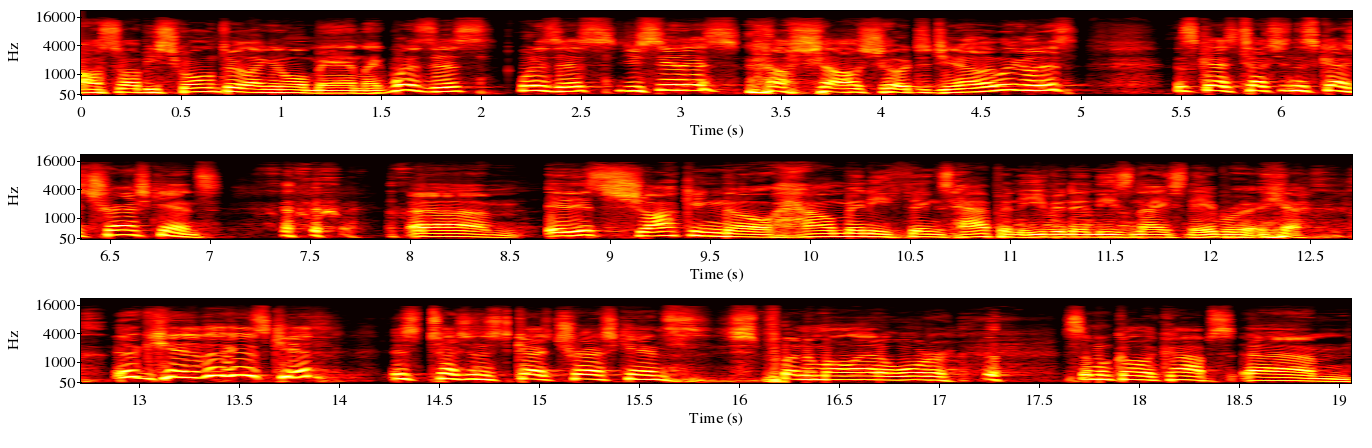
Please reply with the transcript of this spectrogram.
also, I'll be scrolling through it like an old man. Like, what is this? What is this? You see this? I'll show, I'll show it to Gina. Like, look at this. This guy's touching this guy's trash cans. um, it is shocking though how many things happen even in these nice neighborhoods. Yeah, look, look at this kid. He's touching this guy's trash cans, just putting them all out of order. Someone call the cops. Um,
